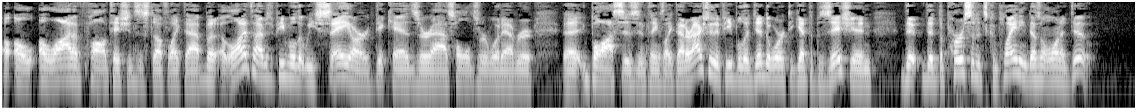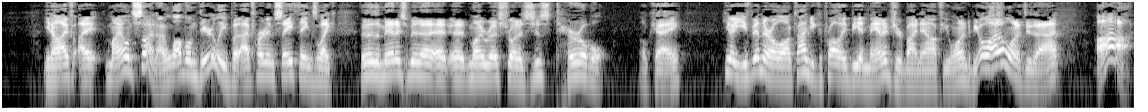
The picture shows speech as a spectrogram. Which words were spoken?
a, a, lot of politicians and stuff like that, but a lot of times the people that we say are dickheads or assholes or whatever, uh, bosses and things like that, are actually the people that did the work to get the position that, that the person that's complaining doesn't want to do. You know, I've, I, my own son, I love him dearly, but I've heard him say things like, oh, the management at, at my restaurant is just terrible. Okay. You know, you've been there a long time. You could probably be a manager by now if you wanted to be. Oh, I don't want to do that. Ah,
